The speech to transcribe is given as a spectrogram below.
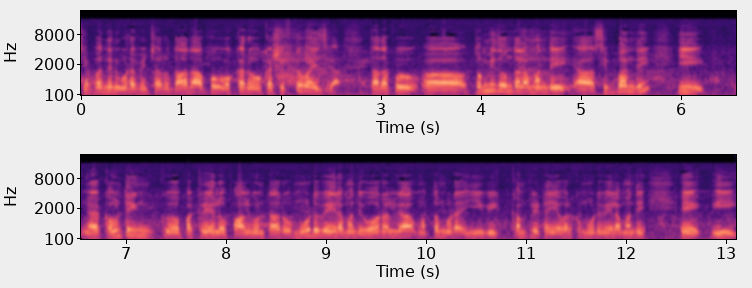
సిబ్బందిని కూడా పెంచారు. దాదాపు ఒకరు ఒక షిఫ్ట్ వైజ్గా దాదాపు తొమ్మిది వందల మంది సిబ్బంది ఈ కౌంటింగ్ ప్రక్రియలో పాల్గొంటారు. మూడు వేల మంది ఓవరాల్గా మొత్తం కూడా ఇవి కంప్లీట్ అయ్యే వరకు మూడు వేల మంది ఏ- ఈ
